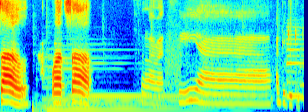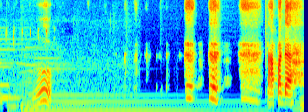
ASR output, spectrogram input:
so, what's up? Selamat siang. Aduh, duh, duh, duh, duh, duh, duh. Kenapa dah?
